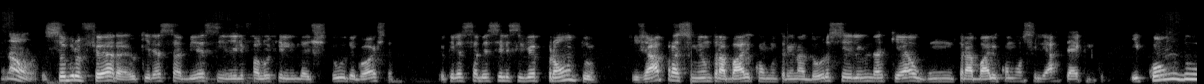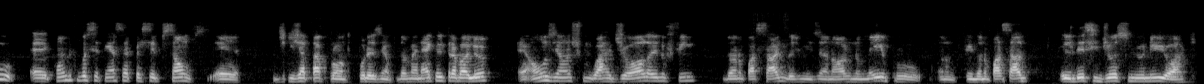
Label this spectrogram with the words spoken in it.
Não, sobre o Fera, eu queria saber, assim, ele falou que ele ainda estuda e gosta. Eu queria saber se ele se vê pronto já para assumir um trabalho como treinador ou se ele ainda quer algum trabalho como auxiliar técnico. E quando, é, quando que você tem essa percepção é, de que já está pronto? Por exemplo, o Domenech ele trabalhou é, 11 anos com Guardiola e no fim do ano passado, em 2019, no meio para o fim do ano passado, ele decidiu assumir o New York.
